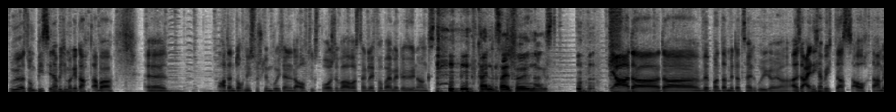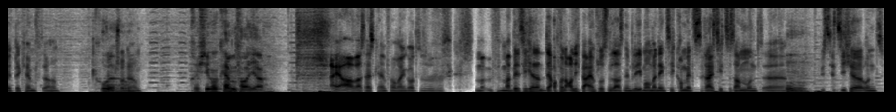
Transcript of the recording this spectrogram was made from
früher so ein bisschen, habe ich immer gedacht, aber äh, war dann doch nicht so schlimm, wo ich dann in der Aufzugsbranche war, war es dann gleich vorbei mit der Höhenangst. Keine Zeit für Höhenangst. ja, da, da wird man dann mit der Zeit ruhiger, ja. Also eigentlich habe ich das auch damit bekämpft, ja. Cool. Schon, ja. Richtiger Kämpfer, ja. Naja, was heißt Kämpfer? Mein Gott, man, man will sich ja dann davon auch nicht beeinflussen lassen im Leben und man denkt sich, komm, jetzt reiß dich zusammen und äh, Mhm. bist jetzt sicher und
